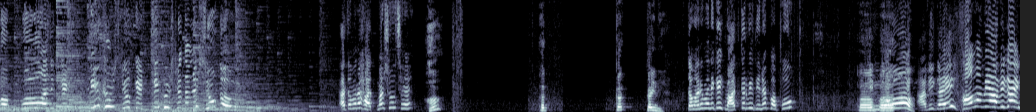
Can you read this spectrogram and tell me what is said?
પપ્પુ આજે કેટલી ખુશ છું કેટલી ખુશ છું. તમને શું કહું? આ તમારા હાથમાં શું છે? હા? કઈ નહીં. તમારે મને કંઈક વાત કરવી હતી ને પપ્પુ? આવી ગઈ? હા મમ્મી આવી ગઈ.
